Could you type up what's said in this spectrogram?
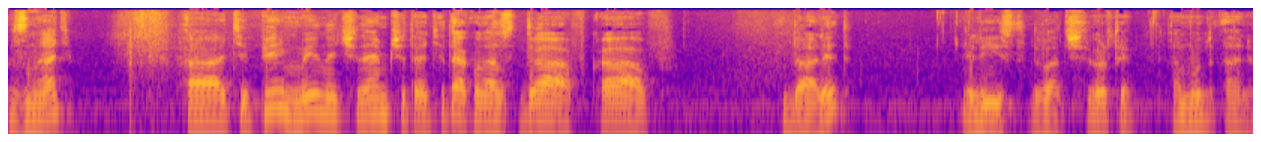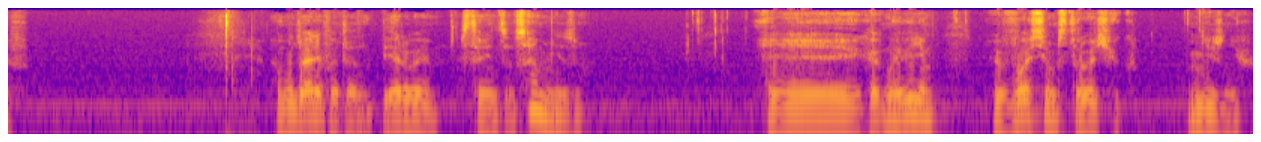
знать. А теперь мы начинаем читать. Итак, у нас Дав, Кав, Далит, лист 24, Амуд Алиф. Амуд Алиф – это первая страница в самом низу. И, как мы видим, 8 строчек нижних.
